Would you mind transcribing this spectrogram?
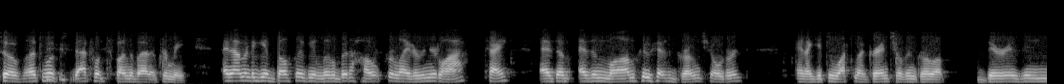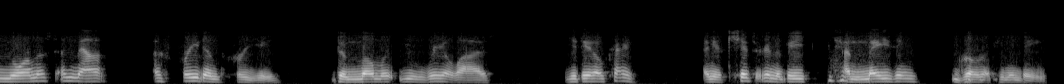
So that's what's that's what's fun about it for me. and I'm going to give both of you a little bit of hope for later in your life. Okay, as a as a mom who has grown children, and I get to watch my grandchildren grow up, there is an enormous amount of freedom for you the moment you realize you did okay, and your kids are going to be mm-hmm. amazing grown up human beings.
